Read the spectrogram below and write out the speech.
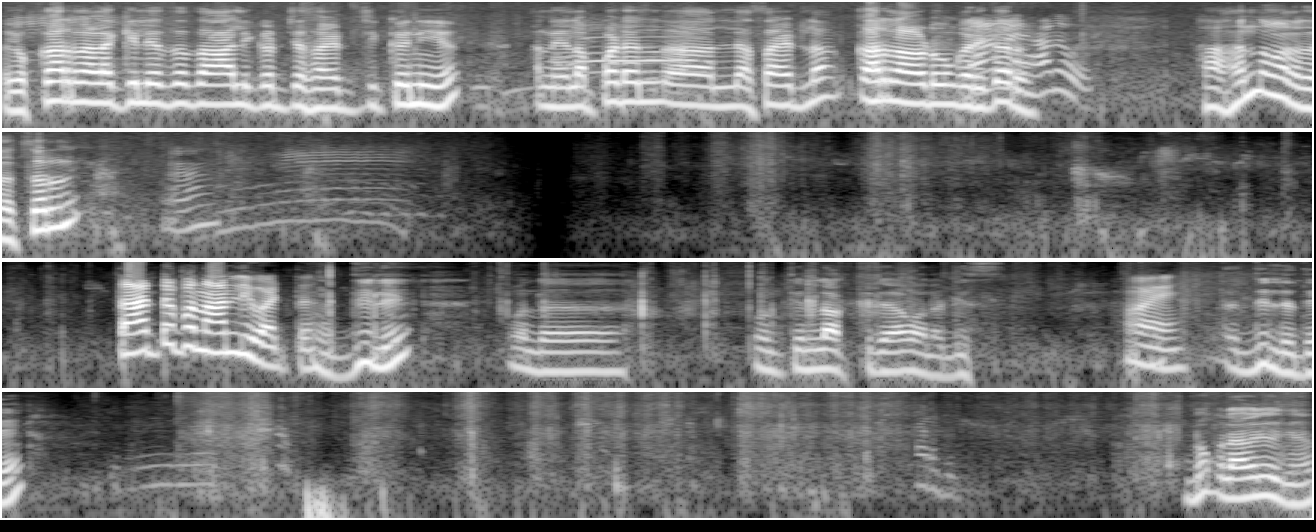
ह्यो कर्नाळा किल्ल्याचा तर अलीकडच्या साईडची कणी आहे. आणि याला पडेल साईडला कर्नाळा डोंगर आहे कर. हा. हा हा ना मला चरून? ताट पण आणली वाटतं. दिली. मला दोन तीन लागतील आम्हाला डिस होय. दिलं ते. भूक लागली होती ना?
